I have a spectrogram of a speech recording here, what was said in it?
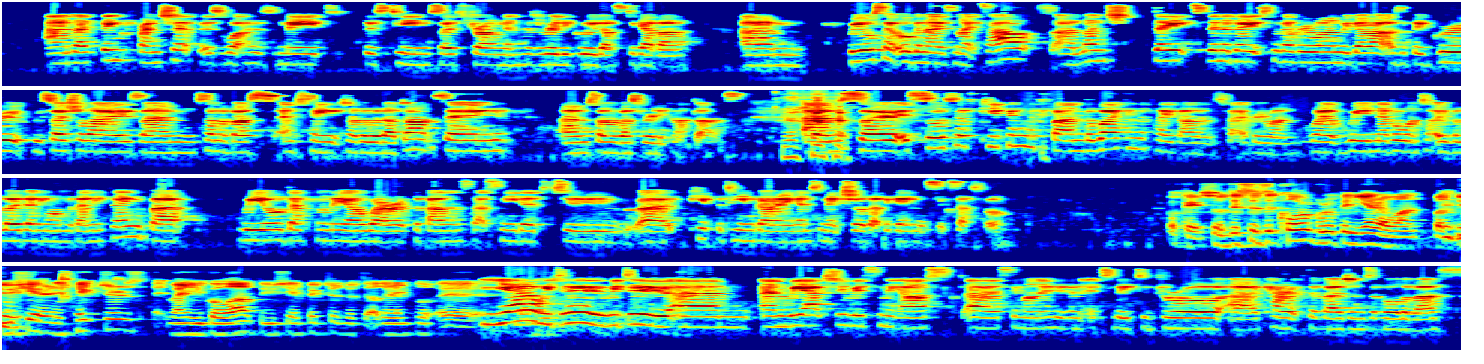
and I think friendship is what has made this team so strong and has really glued us together. Um, we also organize nights out, uh, lunch dates, dinner dates with everyone. We go out as a big group. We socialize. Um, some of us entertain each other with our dancing. Um, some of us really can't dance. Um, so it's sort of keeping the fun, the work and the play balance for everyone. Where we never want to overload anyone with anything, but we all definitely are aware of the balance that's needed to uh, keep the team going and to make sure that the game is successful. Okay, so this is the core group in Yerevan, but mm-hmm. do you mm-hmm. share any pictures when you go out? Do you share pictures with the other employees? uh, Yeah, members? we do, we do. Um, and we actually recently asked uh, Simone, who's in Italy, to draw uh, character versions of all of us.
